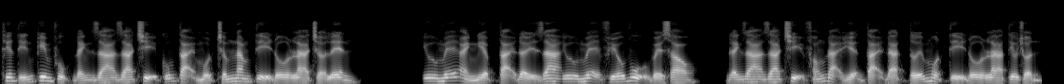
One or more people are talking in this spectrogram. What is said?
thiên tín kim phục đánh giá giá trị cũng tại 1.5 tỷ đô la trở lên. Yêu mễ ảnh nghiệp tại đẩy ra yêu mễ phiếu vụ về sau, đánh giá giá trị phóng đại hiện tại đạt tới 1 tỷ đô la tiêu chuẩn.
